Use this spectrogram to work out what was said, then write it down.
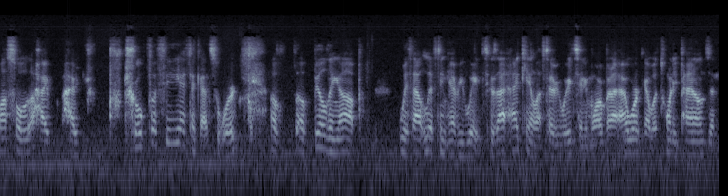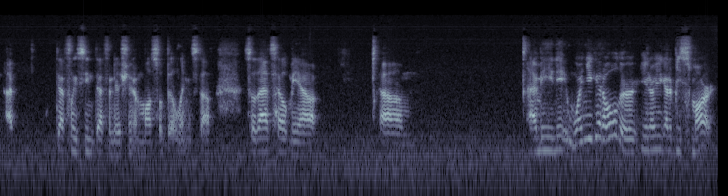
muscle hypertrophy. I think that's the word of, of building up without lifting heavy weights because I, I can't lift heavy weights anymore. But I, I work out with 20 pounds, and I've definitely seen definition of muscle building and stuff. So that's helped me out. Um, I mean, it, when you get older, you know, you got to be smart,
